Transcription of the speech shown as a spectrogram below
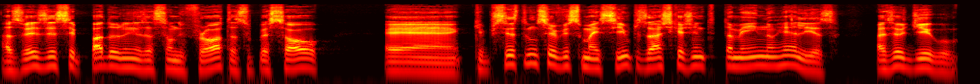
Às vezes, esse padronização de frotas, o pessoal é, que precisa de um serviço mais simples acha que a gente também não realiza. Mas eu digo,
